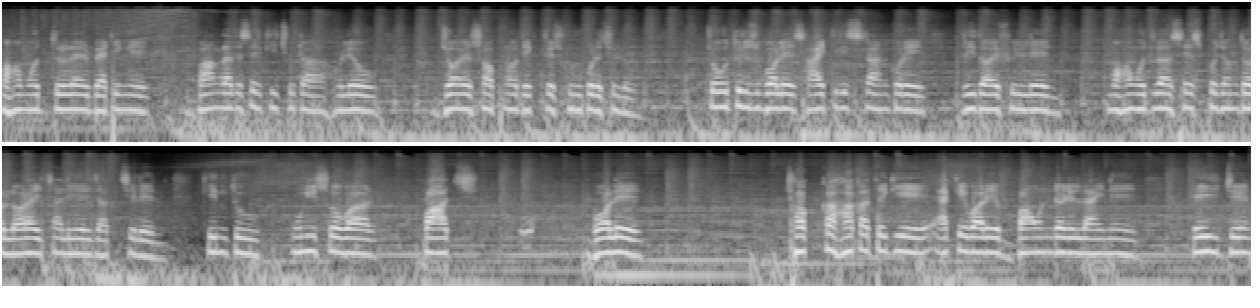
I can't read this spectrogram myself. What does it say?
মোহাম্মদুল্লাহের ব্যাটিংয়ে বাংলাদেশের কিছুটা হলেও জয়ের স্বপ্ন দেখতে শুরু করেছিল। চৌত্রিশ বলে সাঁত্রিশ রান করে হৃদয় ফিরলেন। মোহাম্মদুল্লাহ শেষ পর্যন্ত লড়াই চালিয়ে যাচ্ছিলেন। কিন্তু উনিশ ওভার পাঁচ বলে ছক্কা হাঁকাতে গিয়ে একেবারে বাউন্ডারি লাইনে এই ট্রেন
